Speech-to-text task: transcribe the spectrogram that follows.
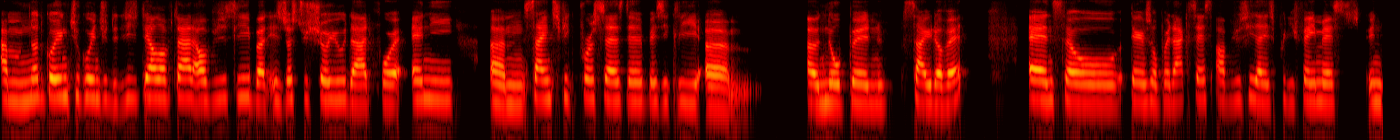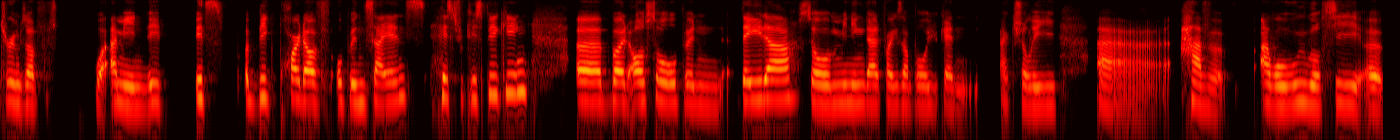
I'm not going to go into the detail of that, obviously, but it's just to show you that for any um, scientific process, there's basically um, an open side of it. And so there's open access, obviously, that is pretty famous in terms of what I mean, it, it's a big part of open science, historically speaking, uh, but also open data. So meaning that, for example, you can actually uh, have a, I will, we will see a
